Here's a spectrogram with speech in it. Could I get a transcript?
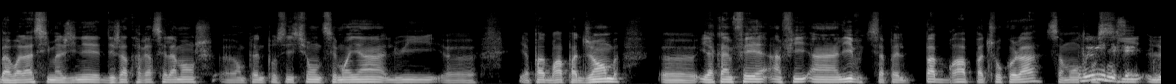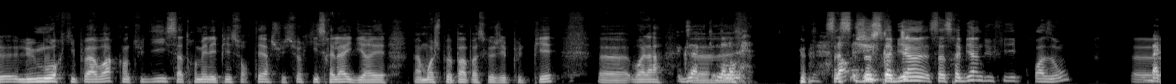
ben voilà, s'imaginer déjà traverser la Manche en pleine possession de ses moyens, lui, il n'y a pas de bras, pas de jambes. Euh, il a quand même fait un, un livre qui s'appelle Pas de bras, pas de chocolat. Ça montre aussi l'humour qu'il peut avoir. Quand tu dis ça te remet les pieds sur terre, je suis sûr qu'il serait là. Il dirait ben, Moi, je peux pas parce que j'ai plus de pieds. Euh, voilà. Exactement. Euh, ça, serait bien, ça serait bien du Philippe Croison. Bah,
